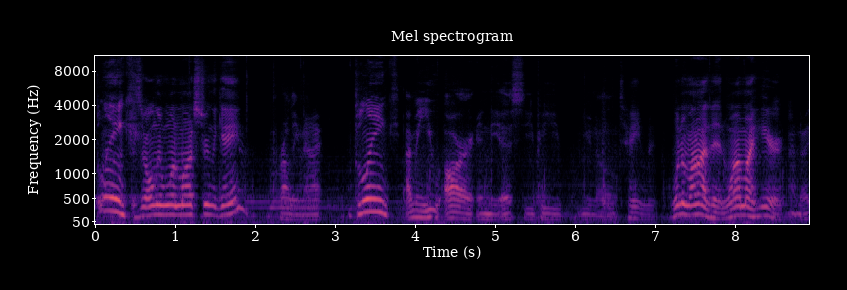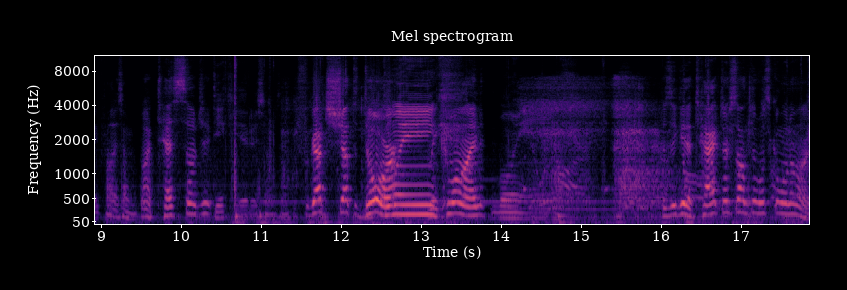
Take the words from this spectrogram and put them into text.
Blink. Is there only one monster in the game? Probably not. Blink. I mean, you are in the SCP. You know. Containment. What am I then? Why am I here? I don't know. You probably some My test subject? dickhead or something. You forgot to shut the door. I mean, Blink. come on. Blink. Does he get attacked or something? What's going on?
